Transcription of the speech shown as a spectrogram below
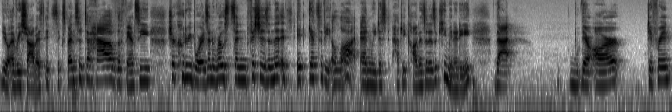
you know every Shabbos. It's expensive to have the fancy charcuterie boards and roasts and fishes, and the, it it gets to be a lot. And we just have to be cognizant as a community that there are different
